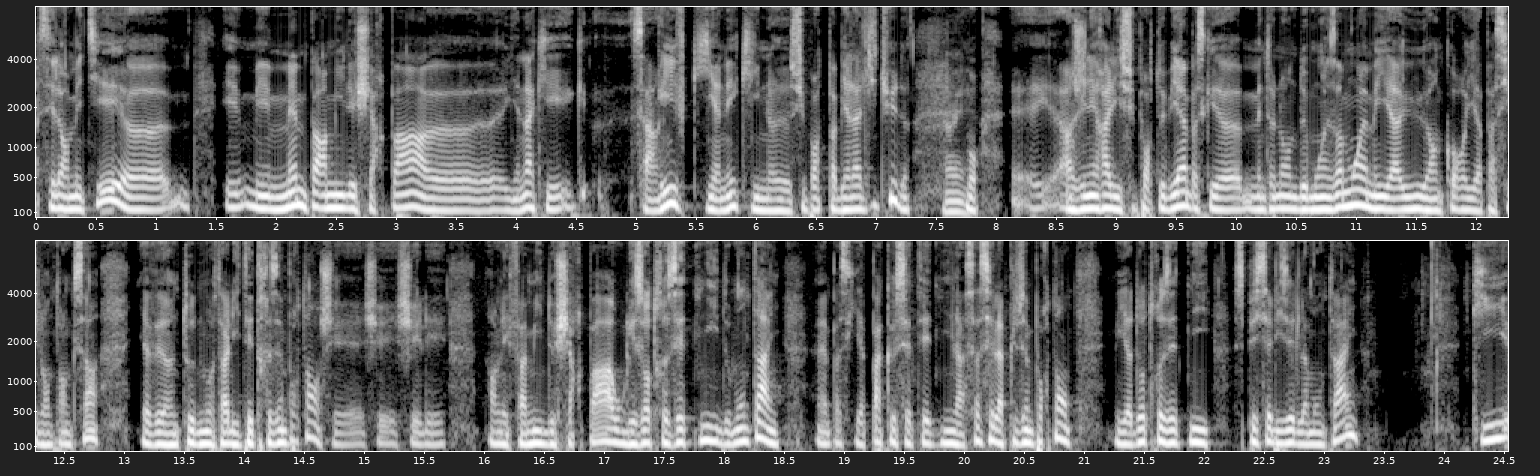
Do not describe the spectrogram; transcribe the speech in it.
c'est leur métier. Euh, et, mais même parmi les Sherpas, euh, il y en a qui, ça arrive qu'il y en ait qui ne supportent pas bien l'altitude. Bon, euh, en général, ils supportent bien parce que maintenant de moins en moins, mais il y a eu encore il n'y a pas si longtemps que ça, il y avait un taux de mortalité très important chez, chez, chez les, dans les familles de Sherpas ou les autres ethnies de montagne, hein, parce qu'il n'y a pas que cette ethnie-là. Ça, c'est la plus importante. Mais il y a d'autres ethnies spécialisées de la montagne qui,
